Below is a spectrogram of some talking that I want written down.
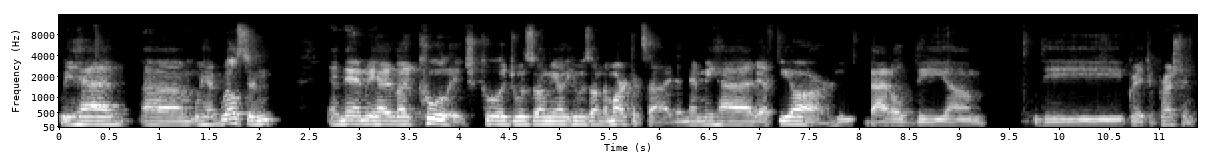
we had um, we had Wilson and then we had like Coolidge. Coolidge was on the he was on the market side, and then we had FDR who battled the um, the Great Depression,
